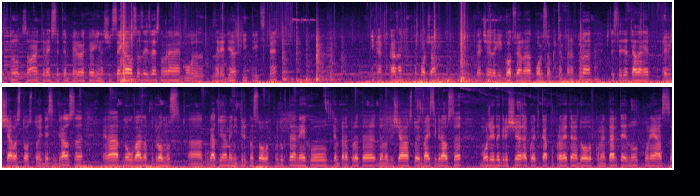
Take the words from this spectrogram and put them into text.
След като саламите вече се темперираха и на 60 градуса за известно време, мога да заредя и триците. И както казах, започвам вече да ги готвя на по-висока температура. Ще следя тя да не превишава 100-110 градуса. Една много важна подробност, когато имаме нитритна сол в продукта, не е хубаво температурата да надвишава 120 градуса. Може и да греша, ако е така, поправете ме долу в коментарите, но поне аз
